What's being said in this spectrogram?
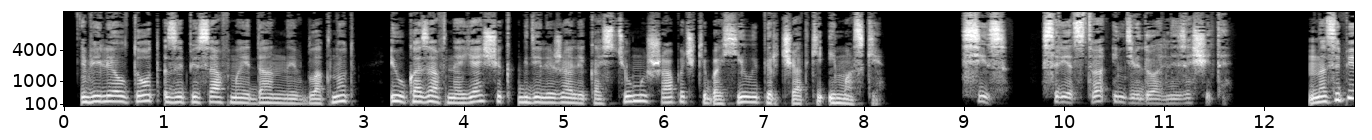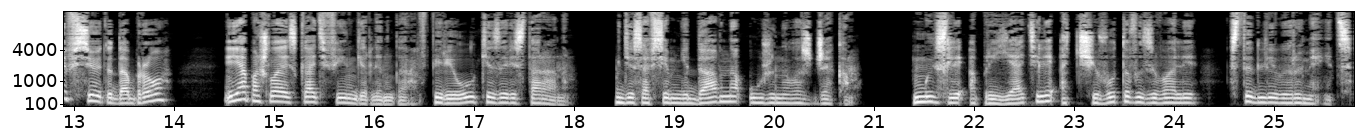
— велел тот, записав мои данные в блокнот и указав на ящик, где лежали костюмы, шапочки, бахилы, перчатки и маски. СИС — средства индивидуальной защиты. Нацепив все это добро, я пошла искать Фингерлинга в переулке за рестораном, где совсем недавно ужинала с Джеком. Мысли о приятеле от чего-то вызывали стыдливый румянец.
